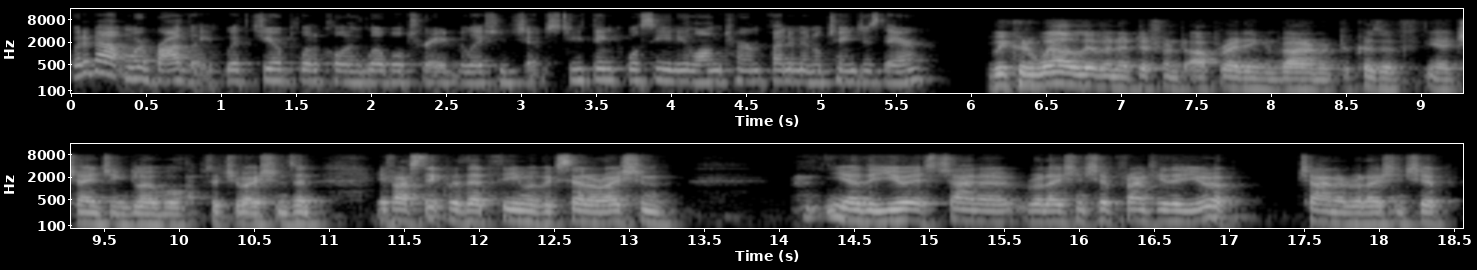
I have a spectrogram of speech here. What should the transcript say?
What about more broadly with geopolitical and global trade relationships? Do you think we'll see any long-term fundamental changes there? We could well live in a different operating environment because of you know, changing global situations. And if I stick with that theme of acceleration, you know, the US-China relationship, frankly, the Europe-China relationship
